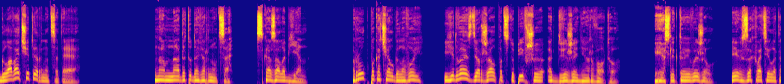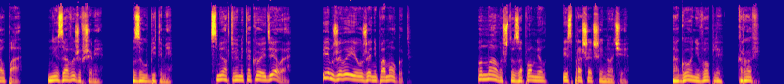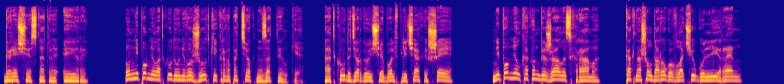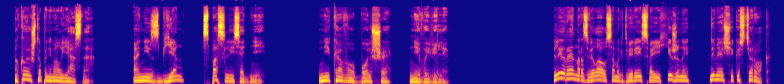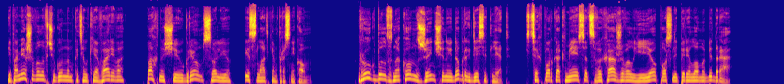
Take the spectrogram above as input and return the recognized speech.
Глава 14 «Нам надо туда вернуться», — сказал Бьен. Рук покачал головой и едва сдержал подступившую от движения рвоту. Если кто и выжил, их захватила толпа. Не за выжившими, за убитыми. С мертвыми такое дело. Им живые уже не помогут. Он мало что запомнил из прошедшей ночи. Огонь и вопли, кровь, горящая статуя Эйры. Он не помнил, откуда у него жуткий кровоподтек на затылке, откуда дергающая боль в плечах и шее. Не помнил, как он бежал из храма, как нашел дорогу в лачугу Ли-Рен. Но кое-что понимал ясно. Они с Бьен спаслись одни. Никого больше не вывели. Ли Рен развела у самых дверей своей хижины дымящий костерок и помешивала в чугунном котелке варево, пахнущее угрем, солью и сладким тростником. Рук был знаком с женщиной добрых десять лет, с тех пор, как месяц выхаживал ее после перелома бедра.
